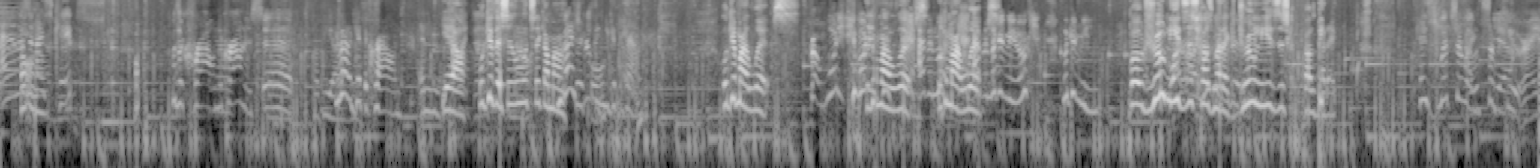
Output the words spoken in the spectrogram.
then there's Oh. a nice cape with a crown. The crown is sick. You gotta get the crown. And Yeah. like Look at this. It No. looks like I'm a. You guys pretty really need to get the crown. Look at my lips. Bro, what? What Look at my this? lips. Evan, Look at my Evan, lips. look at me. Look, look at me. Bro, Drew needs Why- this cosmetic. Drew needs this cosmetic. His lips are like looks so yeah. cute, right?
